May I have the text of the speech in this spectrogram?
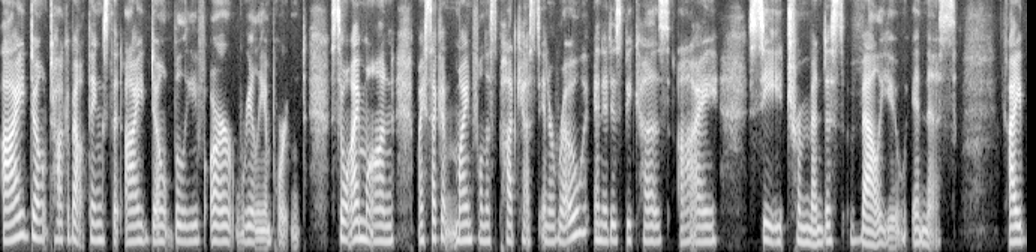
I don't talk about things that I don't believe are really important. So I'm on my second mindfulness podcast in a row, and it is because I see tremendous value in this. I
